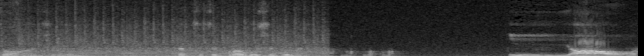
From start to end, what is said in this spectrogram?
to, znači, kad se se probuše gume. I jao.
